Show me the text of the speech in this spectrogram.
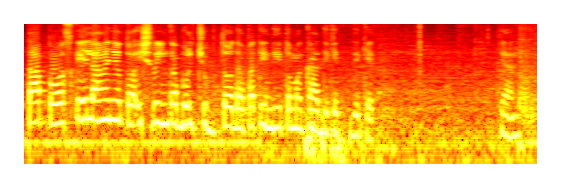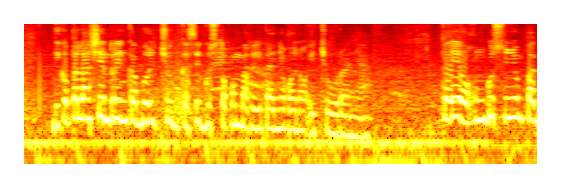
Tapos, kailangan nyo to, is-shrinkable tube to. Dapat hindi to magkadikit-dikit. Yan. Hindi ko pa lang shrinkable tube kasi gusto kong makita nyo kung anong itsura niya. Kayo, kung gusto nyo pag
